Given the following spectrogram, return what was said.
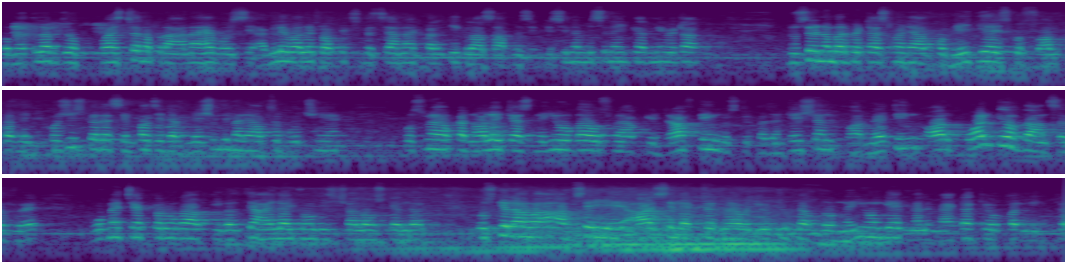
तो मतलब जो क्वेश्चन अपना आना है वो इससे अगले वाले टॉपिक्स में से आना है। कल की क्लास आपने से किसी ने मिस नहीं करनी बेटा। दूसरे नंबर पे टेस्ट मैंने आपको भेज दिया इसको सॉल्व करने की कोशिश करें। सिंपल सी डेफिनेशन भी मैंने आपसे पूछी है। उसमें आपका नॉलेज टेस्ट नहीं होगा, उसमें आपकी ड्राफ्टिंग उसकी प्रेजेंटेशन फॉर्मेटिंग और क्वालिटी ऑफ़ द आंसर जो है, वो मैं चेक करूँगा, आपकी गलतियाँ हाईलाइट होंगी इंशाल्लाह उसके अंदर। उसके अलावा आपसे ये आज से लेक्चर जो है वो यूट्यूब पे अपलोड नहीं होंगे। मैंने मैगा के ऊपर लिंक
